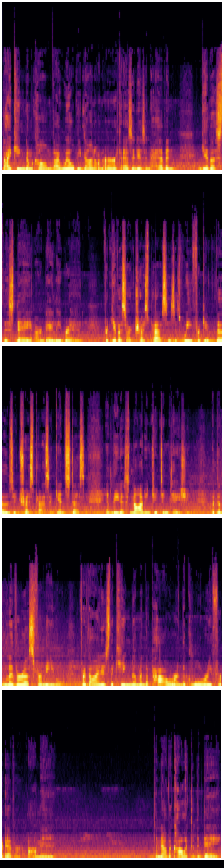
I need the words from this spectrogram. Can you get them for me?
Thy kingdom come, thy will be done on earth as it is in heaven. Give us this day our daily bread Forgive us our trespasses as we forgive those who trespass against us. And lead us not into temptation, but deliver us from evil. For thine is the kingdom and the power and the glory forever. Amen. And now the collect of the day.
